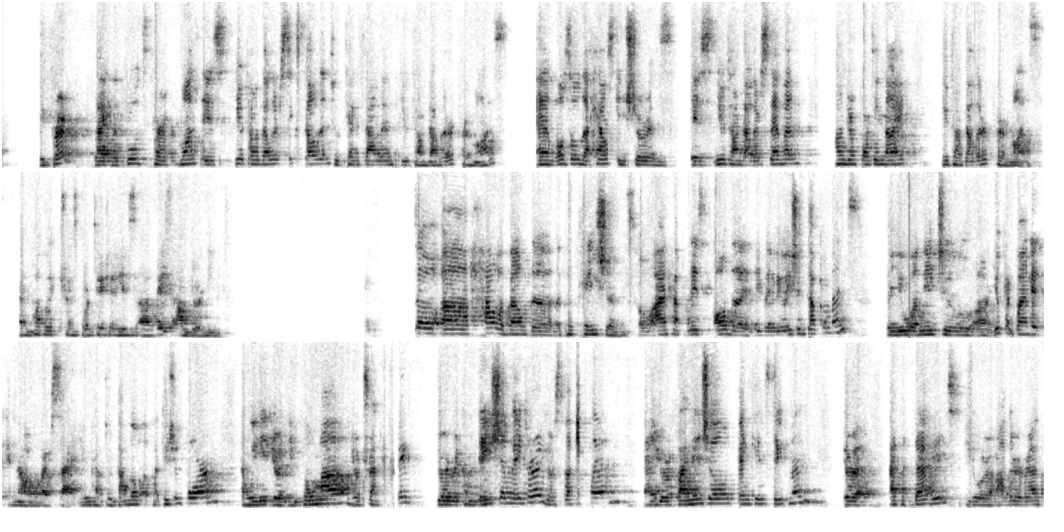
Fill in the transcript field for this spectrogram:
refer. Like the foods per month is Taiwan dollar six thousand to ten thousand New Taiwan dollar per month. And also the health insurance is New Taiwan dollar seven hundred forty-nine New Taiwan dollar per month. And public transportation is uh, based on your need. So uh, how about the application? So I have list all the evaluation documents. You will need to, uh, you can find it in our website. You have to download application form and we need your diploma, your transcript, your recommendation letter, your study plan, and your financial banking statement, your affidavit, your other uh,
